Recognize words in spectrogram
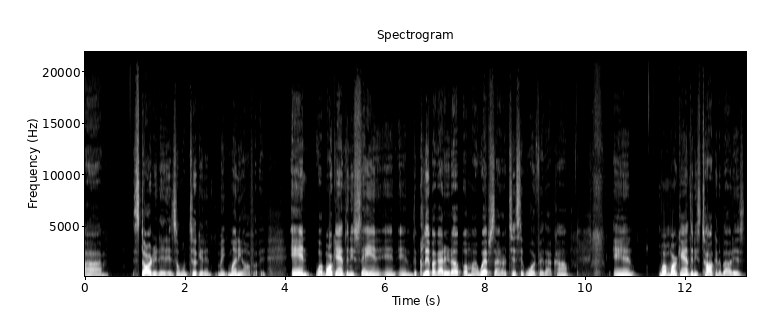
um, started it and someone took it and make money off of it. And what Marc Anthony's saying in, in the clip, I got it up on my website, artisticwarfare.com. And what Marc Anthony's talking about is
